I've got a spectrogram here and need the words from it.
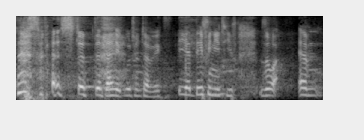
das stimmt, da seid ihr gut unterwegs. Ja, definitiv. So, ähm,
